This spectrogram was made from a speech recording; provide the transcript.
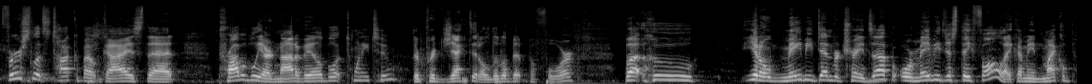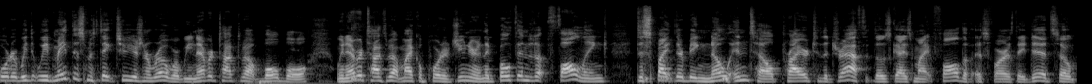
first, let's talk about guys that probably are not available at 22. They're projected a little bit before, but who you know, maybe Denver trades up, or maybe just they fall. Like, I mean, Michael Porter, we, we've made this mistake two years in a row where we never talked about Bol Bol, we never talked about Michael Porter Jr., and they both ended up falling despite there being no intel prior to the draft that those guys might fall as far as they did. So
